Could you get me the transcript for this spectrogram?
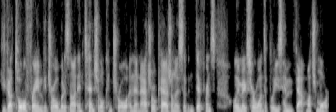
He's got total frame control, but it's not intentional control, and that natural casualness of indifference only makes her want to please him that much more.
